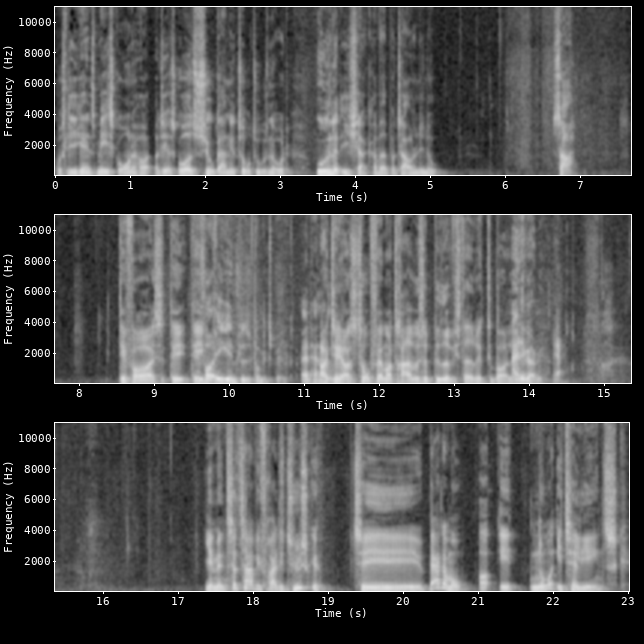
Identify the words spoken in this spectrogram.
hos ligaens mest scorende hold, og de har scoret syv gange i 2008, uden at Ishak har været på tavlen endnu. Så, Det får, altså, det, det, det får ikke indflydelse på mit spil, at han Og til odds 2,35, så bider vi stadigvæk til bolden. Ja, det gør vi. Ja. Jamen, så tager vi fra det tyske til Bergamo og et norditaliensk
